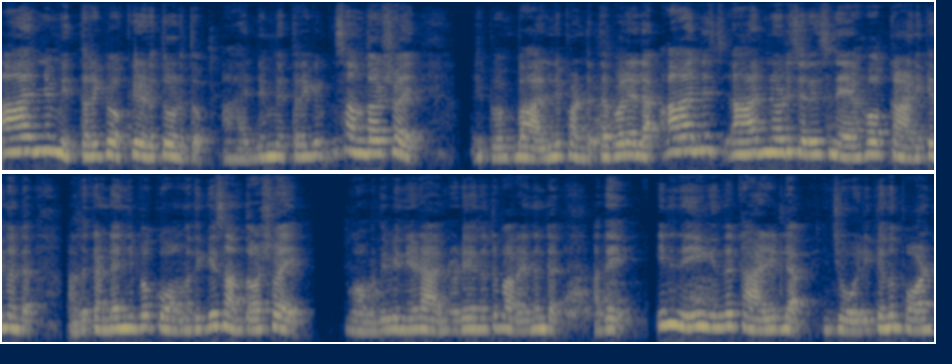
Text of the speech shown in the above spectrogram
ആരിനും മിത്രയ്ക്കും ഒക്കെ എടുത്തു കൊടുത്തു. ആരിനും മിത്രയ്ക്കും സന്തോഷമായി. ഇപ്പം ബാലിന് പണ്ടത്തെ പോലെ അല്ല ആരിന് ആരിനോട് ചെറിയ സ്നേഹമൊക്കെ കാണിക്കുന്നുണ്ട്. അത് കണ്ടുകഴിഞ്ഞപ്പോ കോമതിക്ക് സന്തോഷമായി. ഗോമതി പിന്നീട് ആരിനോട് എന്നിട്ട് പറയുന്നുണ്ട്. അതെ ഇനി നീ ഇങ്ങനെ കഴിയില്ല ജോലിക്കൊന്നും പോണ്ട.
